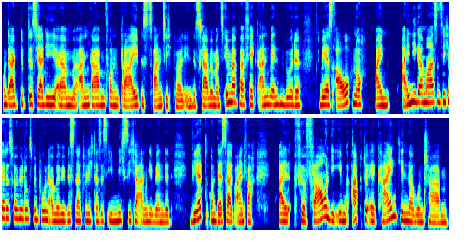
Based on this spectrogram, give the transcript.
Und da gibt es ja die ähm, Angaben von drei bis 20 Pearl-Index. Klar, wenn man es immer perfekt anwenden würde, wäre es auch noch ein einigermaßen sicheres Verhütungsmethoden, aber wir wissen natürlich, dass es eben nicht sicher angewendet wird und deshalb einfach für Frauen, die eben aktuell keinen Kinderwunsch haben,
